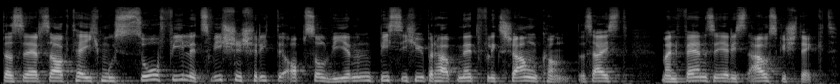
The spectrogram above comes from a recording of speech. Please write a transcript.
dass er sagt, hey, ich muss so viele Zwischenschritte absolvieren, bis ich überhaupt Netflix schauen kann. Das heißt, mein Fernseher ist ausgesteckt.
